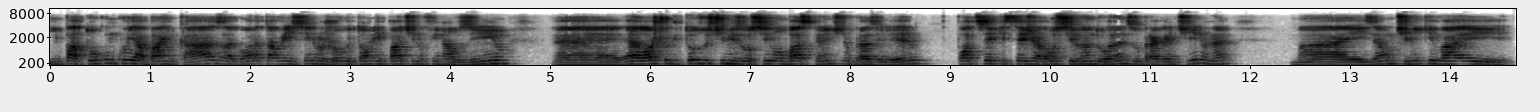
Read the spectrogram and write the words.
empatou com o Cuiabá em casa, agora tá vencendo o jogo e toma empate no finalzinho. É, é lógico que todos os times oscilam bastante no brasileiro. Pode ser que esteja oscilando antes o Bragantino, né? Mas é um time que vai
